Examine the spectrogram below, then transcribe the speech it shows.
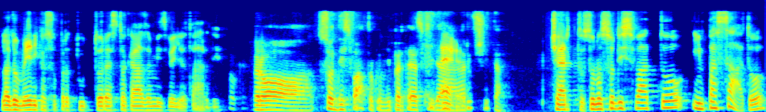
la domenica soprattutto, resto a casa e mi sveglio tardi. ok. però soddisfatto, quindi per te è sfida Eh. riuscita. Certo, sono soddisfatto. In passato,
